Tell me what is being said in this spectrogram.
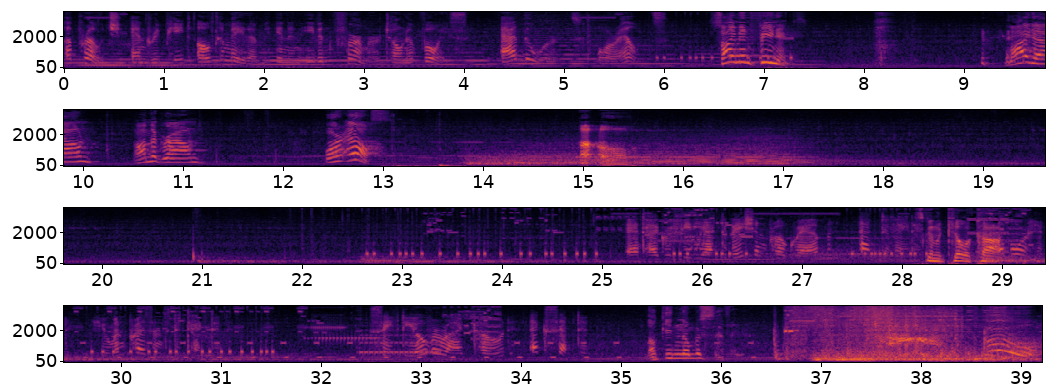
Approach and repeat ultimatum in an even firmer tone of voice. Add the words, or else. Simon Phoenix! Lie down on the ground, or else. Uh oh. Anti graffiti activation program activated. It's gonna kill a cop. Aborted. Human presence detected. Safety override code accepted. Lucky number seven.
